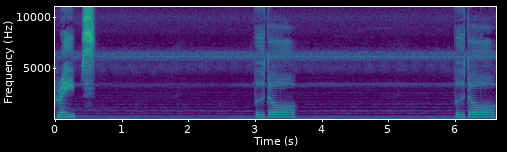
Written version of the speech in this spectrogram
grapes ぶどうぶどう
